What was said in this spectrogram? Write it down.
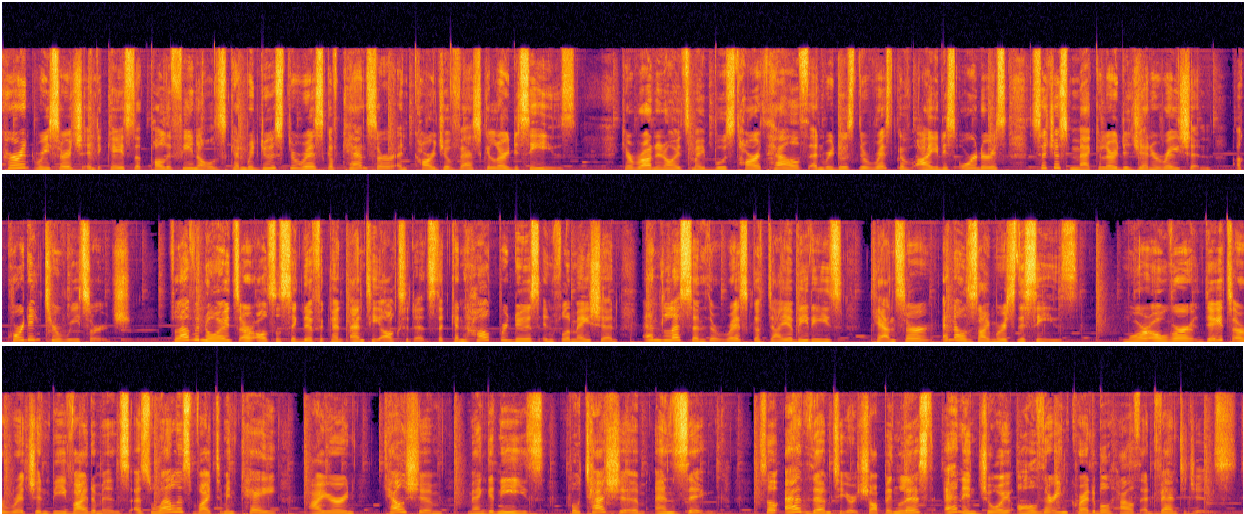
Current research indicates that polyphenols can reduce the risk of cancer and cardiovascular disease. Carotenoids may boost heart health and reduce the risk of eye disorders such as macular degeneration, according to research. Flavonoids are also significant antioxidants that can help reduce inflammation and lessen the risk of diabetes, cancer, and Alzheimer's disease. Moreover, dates are rich in B vitamins as well as vitamin K, iron, calcium, manganese, potassium, and zinc so add them to your shopping list and enjoy all their incredible health advantages.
